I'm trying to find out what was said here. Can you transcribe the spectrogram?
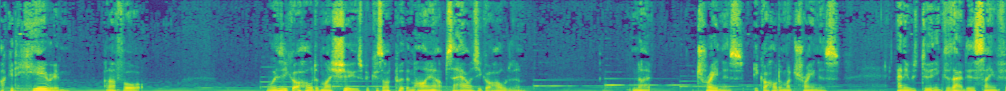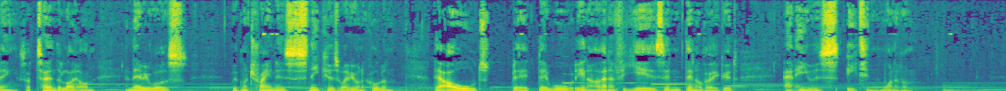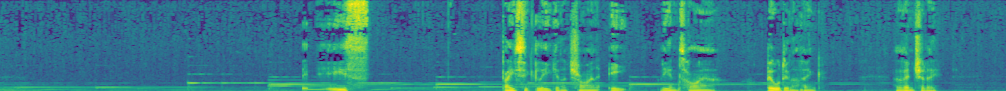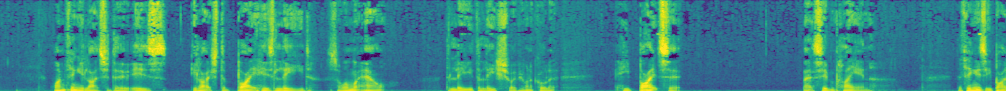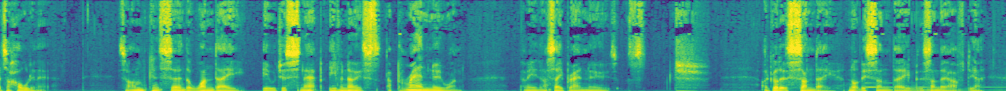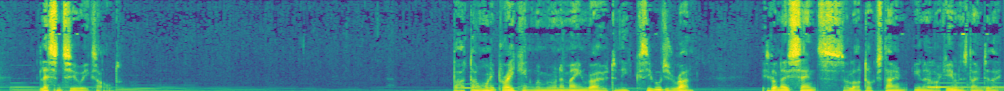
I could hear him, and I thought, well, has he got hold of my shoes? Because I put them high up, so how has he got hold of them? No trainers. He got hold of my trainers, and he was doing exactly the same thing. So I turned the light on, and there he was with my trainers, sneakers, whatever you want to call them. They're old. They're they're wore. You know, I've had them for years, and they're not very good. And he was eating one of them. He's basically going to try and eat the entire building, I think, eventually. One thing he likes to do is he likes to bite his lead. So when we're out, the lead, the leash, whatever you want to call it, he bites it. That's him playing. The thing is, he bites a hole in it. So I'm concerned that one day it will just snap, even though it's a brand new one. I mean, I say brand new. I got it Sunday, not this Sunday, but the Sunday after. Yeah, less than two weeks old. But I don't want it breaking when we're on a main road, and he because he will just run. He's got no sense. A lot of dogs don't, you know, like humans don't, do they?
